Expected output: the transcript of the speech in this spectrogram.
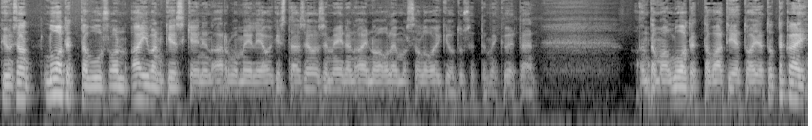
Kyllä se on, luotettavuus on aivan keskeinen arvo meille ja oikeastaan se on se meidän ainoa olemassaolo-oikeutus, että me kyetään – antamaan luotettavaa tietoa. Ja totta kai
